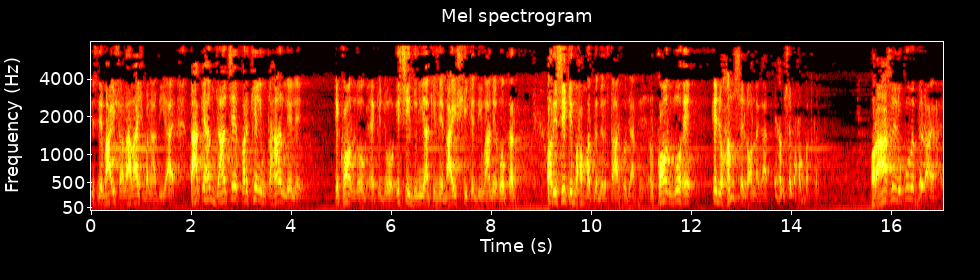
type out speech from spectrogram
اس زیبائش اور آرائش بنا دیا ہے، تاکہ ہم جانچیں، پرکھیں، امتحان لے لیں کہ کون لوگ ہیں کہ جو اسی دنیا کی زیبائش ہی کے دیوانے ہو کر اور اسی کی محبت میں گرفتار ہو جاتے ہیں۔ اور کون وہ ہے کہ جو ہم سے لو لگاتے ہیں، ہم سے محبت کرتے ہیں۔ اور آخری رکو میں پھر آیا ہے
